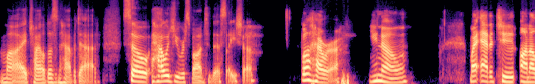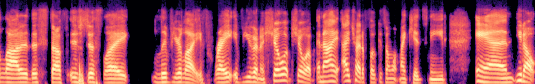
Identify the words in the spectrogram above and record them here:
my child doesn't have a dad. So, how would you respond to this, Aisha? Well, Hera, you know, my attitude on a lot of this stuff is just like, live your life right? If you're going to show up show up and i i try to focus on what my kids need and you know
